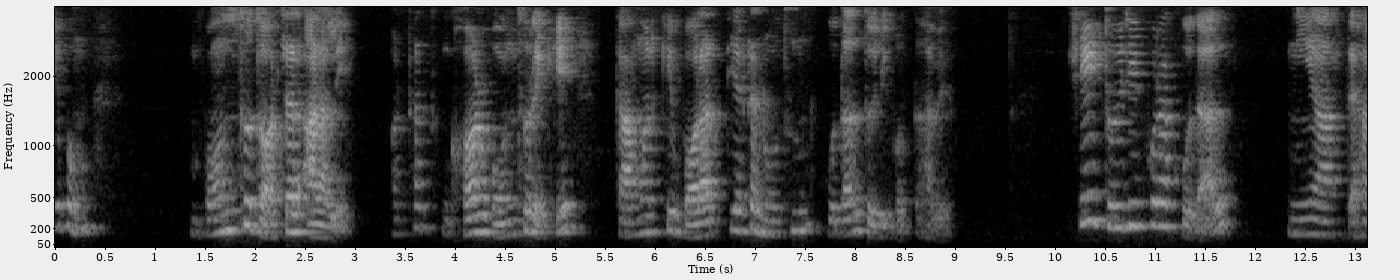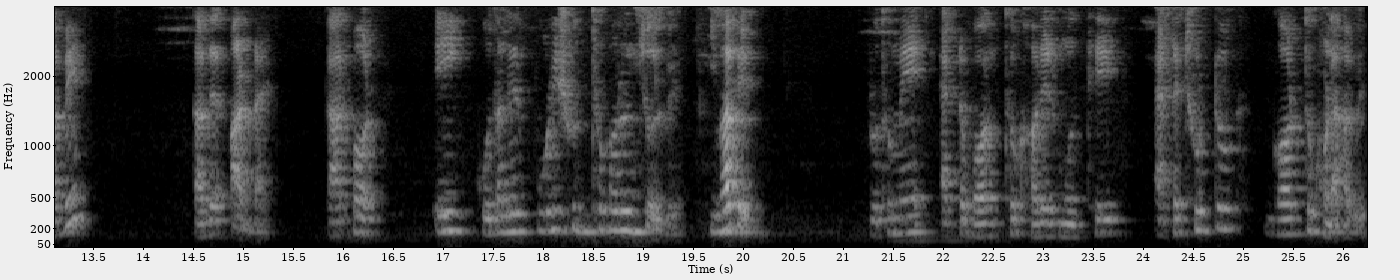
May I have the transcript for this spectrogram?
এবং বন্ধ দরজার আড়ালে, অর্থাৎ ঘর বন্ধ রেখে কামারকে বরাত দিয়ে একটা নতুন কোদাল তৈরি করতে হবে। সেই তৈরি করা কোদাল নিয়ে আসতে হবে তাদের আড্ডায়। তারপর এই কোদালের পরিশুদ্ধকরণ চলবে। কীভাবে? প্রথমে একটা বদ্ধ ঘরের মধ্যে একটা ছোট্ট গর্ত খোঁড়া হবে।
